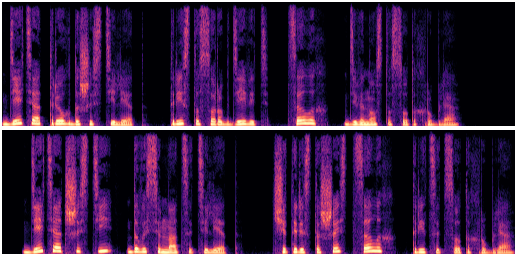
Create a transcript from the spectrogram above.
Дети от 3 до 6 лет 349,90 рубля. Дети от 6 до 18 лет 406,30 рубля.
